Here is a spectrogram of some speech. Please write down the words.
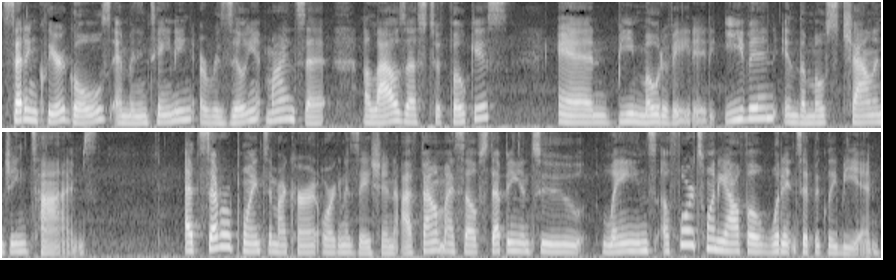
Setting clear goals and maintaining a resilient mindset allows us to focus and be motivated, even in the most challenging times. At several points in my current organization, I found myself stepping into lanes a 420 Alpha wouldn't typically be in.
